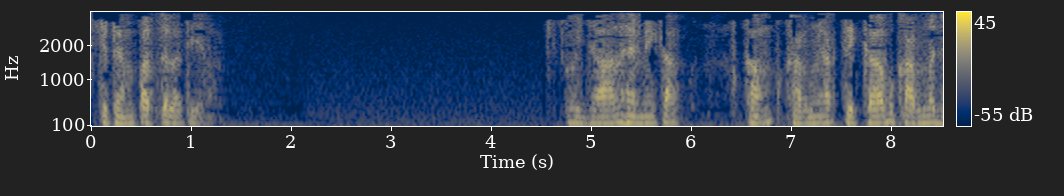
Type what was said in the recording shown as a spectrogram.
ඒක තැම්පත් වෙලා තියෙනවා. ඔය ඥාන හැම එකක් කම් කර්මයක් එක්ක ආපු කර්මජ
